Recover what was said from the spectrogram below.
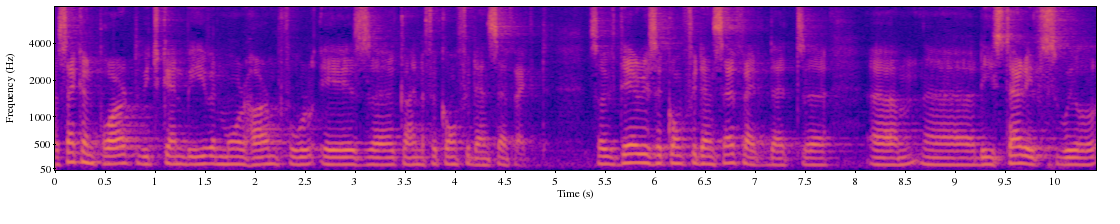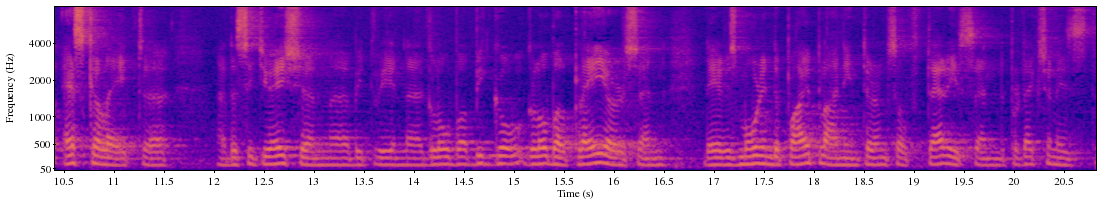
A second part, which can be even more harmful, is uh, kind of a confidence effect. So if there is a confidence effect that uh, um, uh, these tariffs will escalate uh, uh, the situation uh, between uh, global big global players and there is more in the pipeline in terms of tariffs and protectionist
